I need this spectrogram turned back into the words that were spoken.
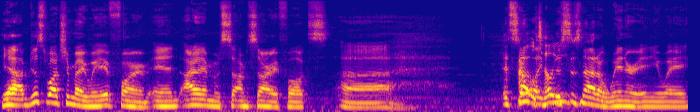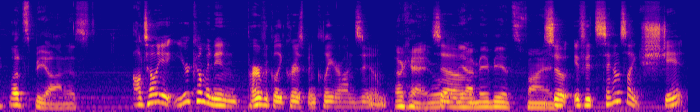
Yeah, I'm just watching my waveform, and I am I'm sorry, folks. Uh, it's not like tell this you- is not a winner anyway. Let's be honest. I'll tell you, you're coming in perfectly crisp and clear on Zoom. Okay, well, So- yeah, maybe it's fine. So if it sounds like shit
